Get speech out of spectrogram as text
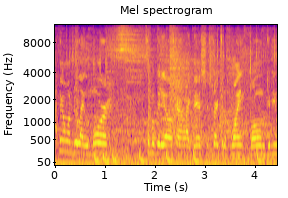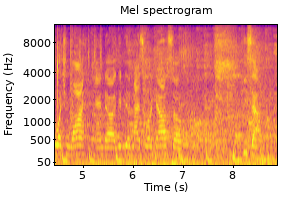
I think I want to do like more simple video, kind of like this, just straight to the point, boom, give you what you want, and uh, give you a nice workout. So, peace out.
